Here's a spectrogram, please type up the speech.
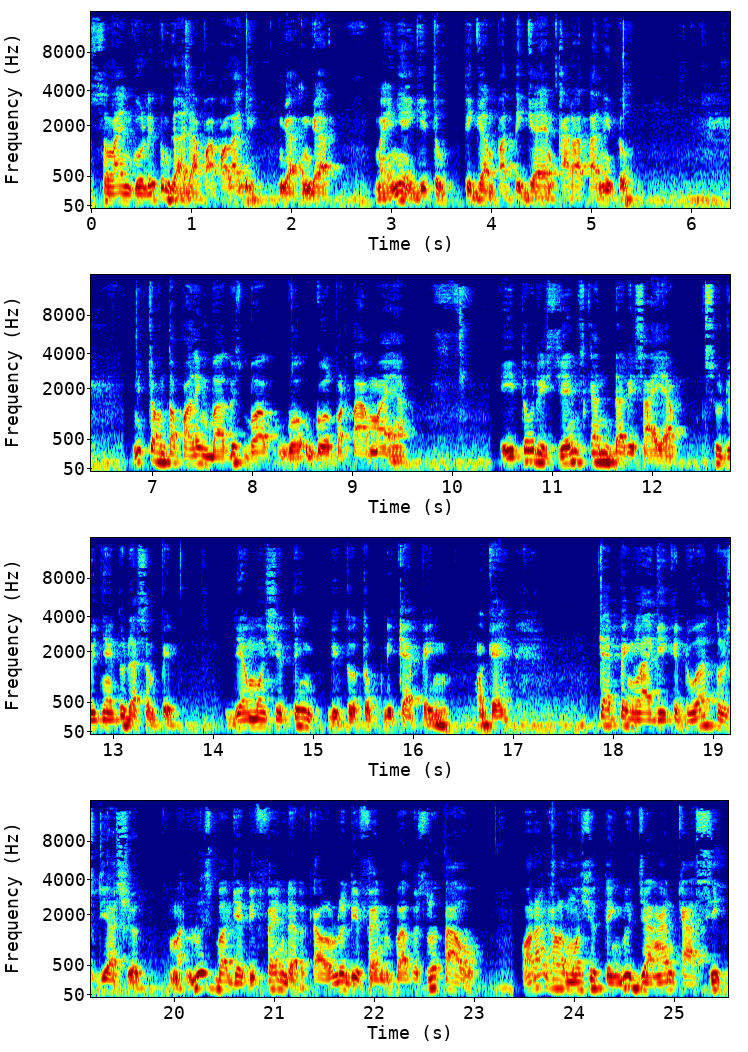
Selain gol itu nggak ada apa-apa lagi. Nggak, nggak mainnya gitu. tiga empat tiga yang karatan itu. Ini contoh paling bagus buat gol, pertama ya. Itu Rhys James kan dari sayap. Sudutnya itu udah sempit dia mau shooting ditutup di capping, oke? Okay? Capping lagi kedua terus dia shoot. Nah, lu sebagai defender, kalau lu defender bagus, lu tahu orang kalau mau shooting lu jangan kasih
